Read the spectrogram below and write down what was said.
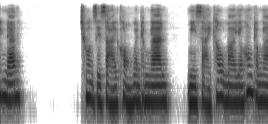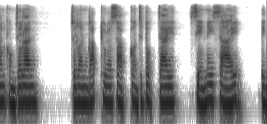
ทั้งนั้น ช่วงสายๆของวันทำงาน มีสายเข้ามายังห้องทำงานของจรัน จรันรับโทรศัพท์ก่อนจะตกใจ เสียงในสาย เป็น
